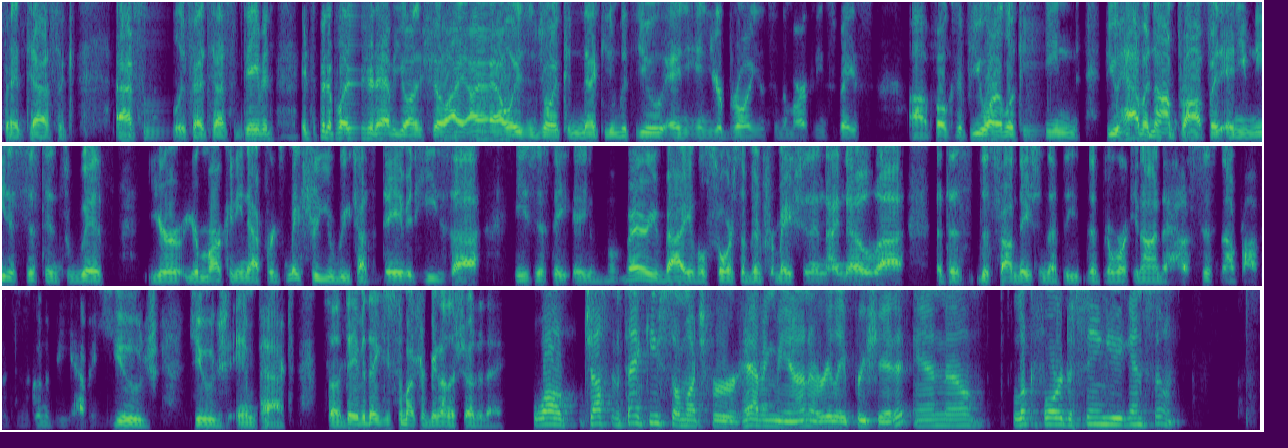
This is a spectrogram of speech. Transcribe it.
Fantastic. Absolutely fantastic. David, it's been a pleasure to have you on the show. I, I always enjoy connecting with you and, and your brilliance in the marketing space. Uh, folks, if you are looking, if you have a nonprofit and you need assistance with your your marketing efforts, make sure you reach out to David. He's uh, he's just a, a, very valuable source of information, and I know uh, that this this foundation that the that they're working on to assist nonprofits is going to be have a huge huge impact. So, David, thank you so much for being on the show today. Well, Justin, thank you so much for having me on. I really appreciate it, and uh, look forward to seeing you again soon.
